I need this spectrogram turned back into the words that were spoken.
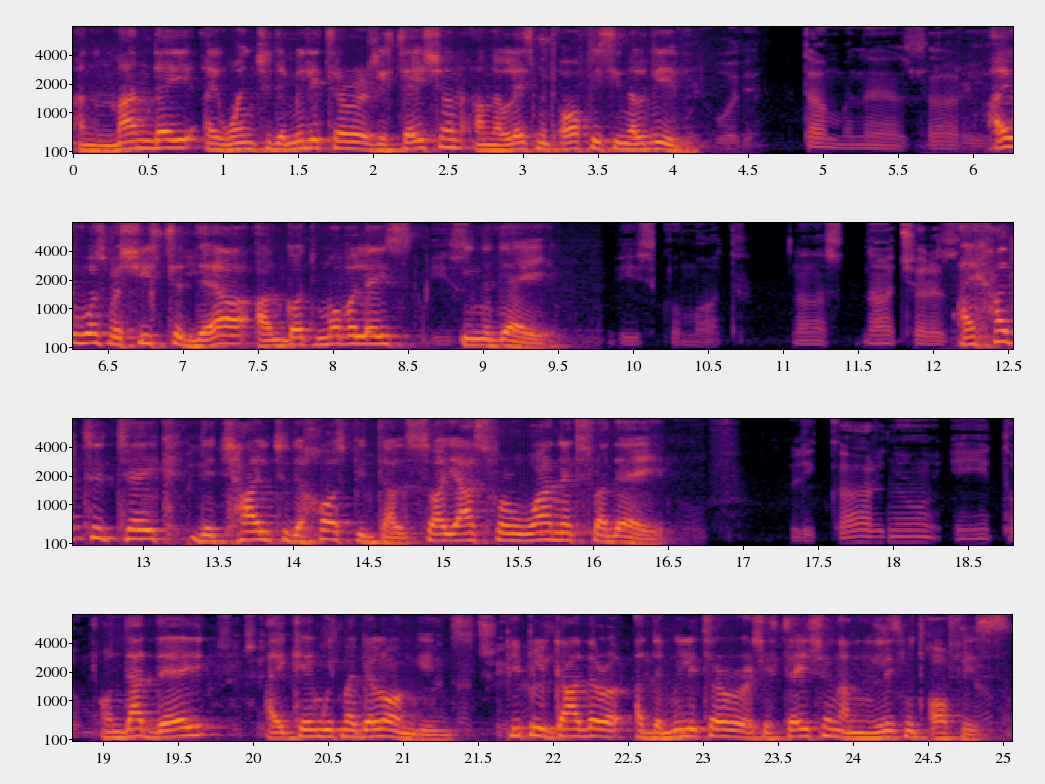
And on Monday, I went to the military registration and enlistment office in Lviv. I was registered there and got mobilized in a day. I had to take the child to the hospital, so I asked for one extra day. On that day, I came with my belongings. People gathered at the military registration and enlistment office.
